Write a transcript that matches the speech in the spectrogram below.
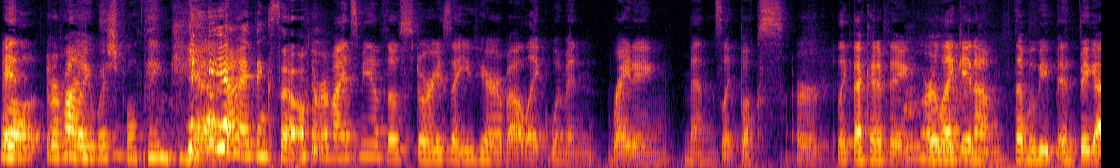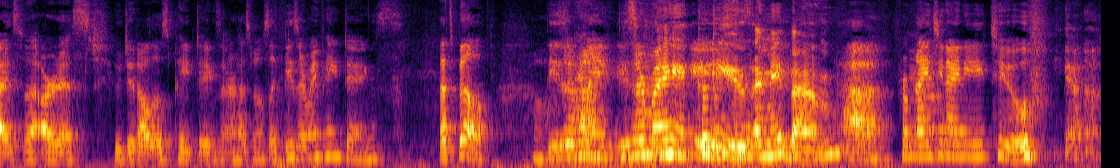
Well, it probably reminds, wishful thinking. yeah, I think so. It reminds me of those stories that you hear about like women writing men's like books or like that kind of thing, or like in um that movie in Big Eyes, that artist who did all those paintings, and her husband was like, "These are my paintings." That's Bill. These are my These are my cookies. I made them. Yeah, from 1992. Yeah.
